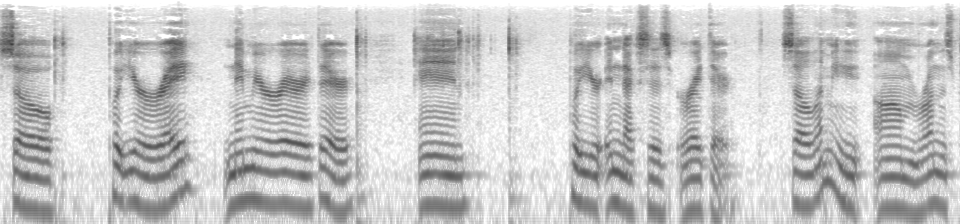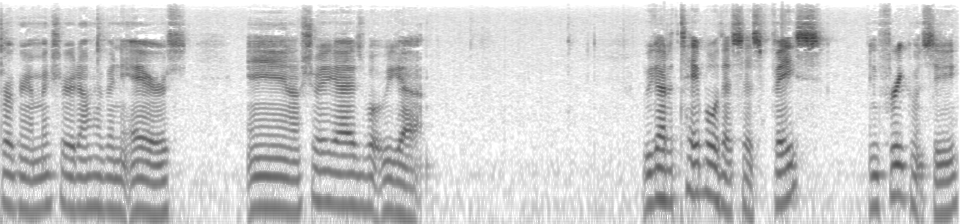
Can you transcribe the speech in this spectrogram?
So put your array, name your array right there, and put your indexes right there. So let me um, run this program, make sure I don't have any errors and I'll show you guys what we got. We got a table that says face and frequency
